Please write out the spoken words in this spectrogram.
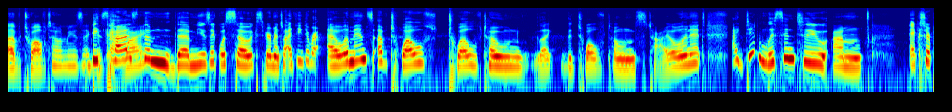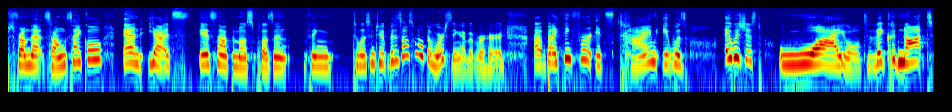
of 12 tone music? Because the the music was so experimental. I think there were elements of 12 12 tone like the 12 tone style in it. I did listen to um excerpts from that song cycle and yeah it's it's not the most pleasant thing to listen to but it's also not the worst thing i've ever heard. Uh, but i think for its time it was it was just wild. They could not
